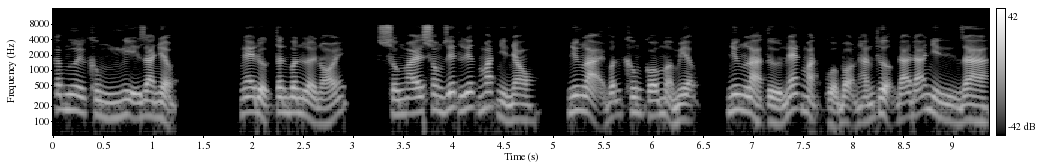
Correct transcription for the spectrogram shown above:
các ngươi không nghĩ gia nhập. Nghe được Tân Vân lời nói, sống mái song giết liếc mắt nhìn nhau, nhưng lại vẫn không có mở miệng, nhưng là từ nét mặt của bọn hắn thượng đã đã nhìn ra,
